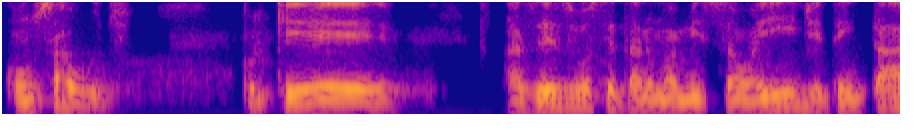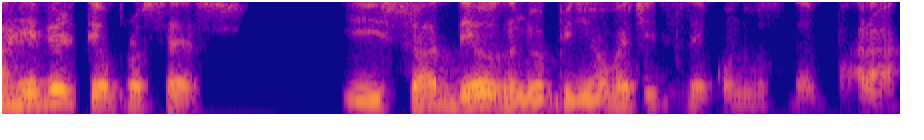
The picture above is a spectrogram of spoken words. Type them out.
Com saúde, porque às vezes você está numa missão aí de tentar reverter o processo e só Deus, na minha opinião, vai te dizer quando você deve parar.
